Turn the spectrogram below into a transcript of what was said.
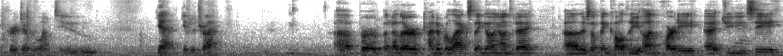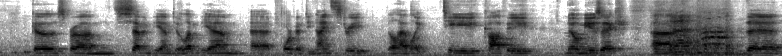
encourage everyone to, yeah, give it a try. Uh, for another kind of relaxed thing going on today, uh, there's something called the Unparty at GDC. Goes from 7 p.m. to 11 p.m. at 459th Street. They'll have like tea, coffee, no music. Uh, the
